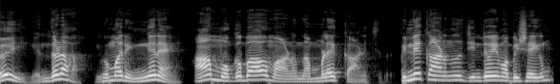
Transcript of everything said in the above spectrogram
ഏയ് എന്തടാ? ഇവന്മാർ ഇങ്ങനെ. ആ മുഖഭാവമാണ് നമ്മളെ കാണിച്ചത്. പിന്നെ കാണുന്നത് ജിൻഡോയും അഭിഷേകും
